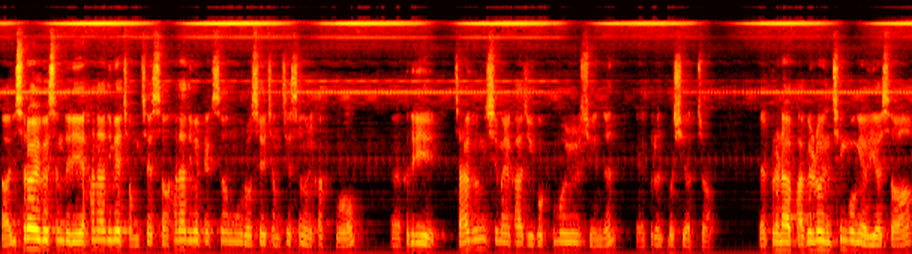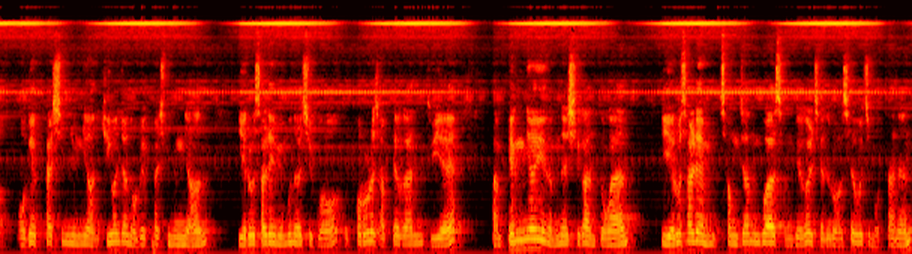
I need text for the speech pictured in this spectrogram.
어, 이스라엘 백성들이 하나님의 정체성, 하나님의 백성으로서의 정체성을 갖고 어, 그들이 자긍심을 가지고 품을 수 있는 네, 그런 도시였죠. 네, 그러나 바벨론 침공에 의해서 586년, 기원전 586년 예루살렘이 무너지고 포로로 잡혀간 뒤에 한 100년이 넘는 시간 동안 이 예루살렘 성전과 성벽을 제대로 세우지 못하는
